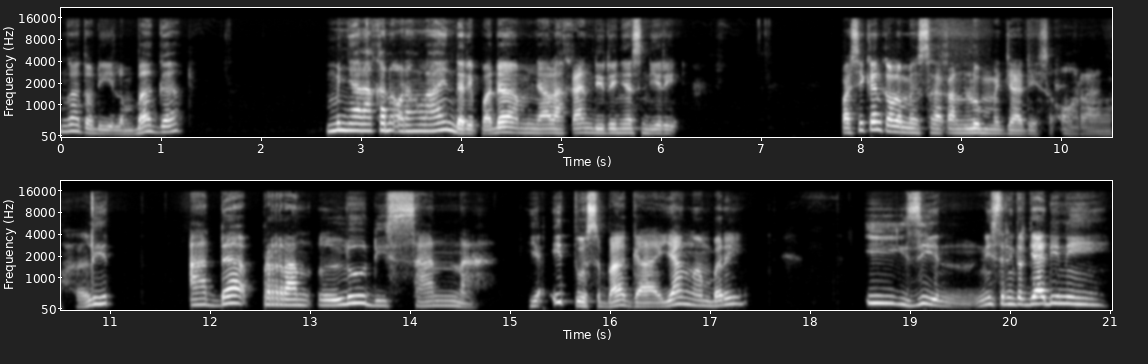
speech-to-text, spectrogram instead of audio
enggak atau di lembaga. Menyalahkan orang lain daripada menyalahkan dirinya sendiri. Pasti kan kalau misalkan lu menjadi seorang lead, ada peran lu di sana, yaitu sebagai yang memberi izin. Ini sering terjadi nih.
